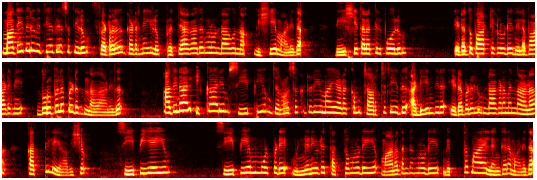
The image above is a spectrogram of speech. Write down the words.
മതേതര വിദ്യാഭ്യാസത്തിലും ഫെഡറൽ ഘടനയിലും പ്രത്യാഘാതങ്ങളുണ്ടാകുന്ന വിഷയമാണിത്. ദേശീയ തലത്തിൽ പോലും ഇടതു പാർട്ടികളുടെ നിലപാടിനെ ദുർബലപ്പെടുത്തുന്നതാണിത്. അതിനാൽ ഇക്കാര്യം സി പി എം ജനറൽ സെക്രട്ടറിയുമായി അടക്കം ചർച്ച ചെയ്ത് അടിയന്തര ഇടപെടലുണ്ടാകണമെന്നാണ് കത്തിലെ ആവശ്യം. സി പി ഐയും സി പി എമ്മും ഉൾപ്പെടെ മുന്നണിയുടെ തത്വങ്ങളുടെയും മാനദണ്ഡങ്ങളുടെയും വ്യക്തമായ ലംഘനമാണിത്.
